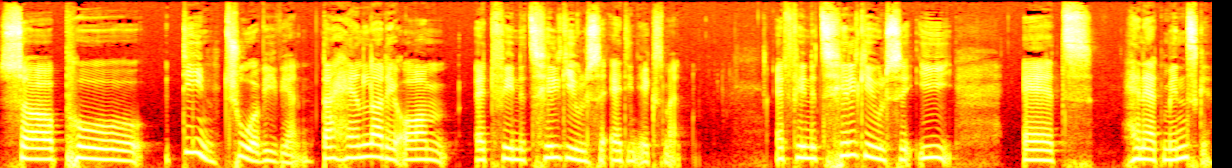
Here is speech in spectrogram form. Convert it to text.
Så på din tur, Vivian, der handler det om at finde tilgivelse af din eksmand. At finde tilgivelse i, at han er et menneske.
